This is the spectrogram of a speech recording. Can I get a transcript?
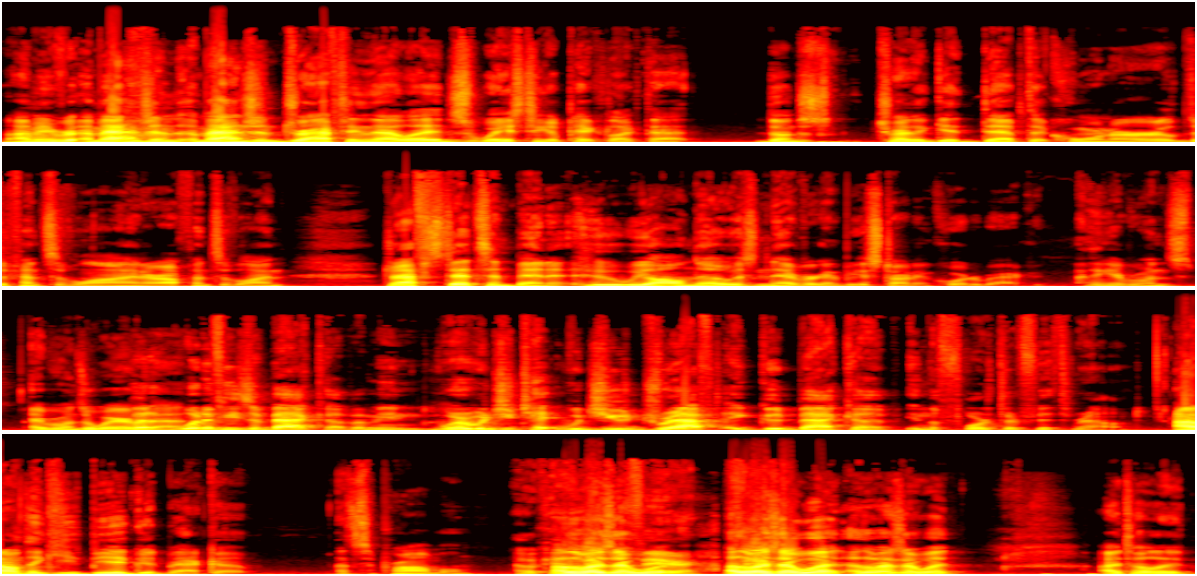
I mean, imagine imagine drafting that late and just wasting a pick like that. Don't just try to get depth at corner or defensive line or offensive line. Draft Stetson Bennett, who we all know is never going to be a starting quarterback. I think everyone's everyone's aware of that. But that. what if he's a backup? I mean, where would you take? Would you draft a good backup in the fourth or fifth round? I don't think he'd be a good backup. That's the problem. Okay. Otherwise, I fair. would. Otherwise, I would. Otherwise, I would. I totally,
